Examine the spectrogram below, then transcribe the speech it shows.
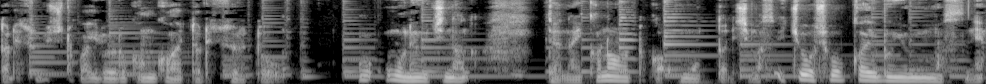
たりするしとかいろいろ考えたりすると、お値打ちなんじゃないかなとか思ったりします。一応紹介文読みますね。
